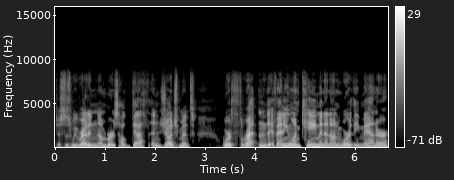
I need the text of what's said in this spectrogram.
just as we read in Numbers how death and judgment were threatened if anyone came in an unworthy manner,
